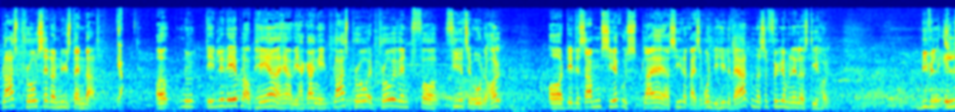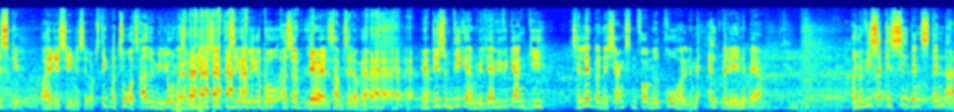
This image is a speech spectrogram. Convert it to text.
Blast Pro sætter en ny standard. Ja. Og nu, det er lidt æbler og pærer her, vi har gang i. Blast Pro er et pro-event for 4-8 hold. Og det er det samme cirkus, plejer jeg at sige, der rejser rundt i hele verden, og så følger man ellers de hold. Vi vil elske at have det scene setup. Stik mig 32 millioner, som er det budget, de sikkert ligger på, og så laver jeg det samme setup her. Men det, som vi gerne vil, det er, at vi vil gerne give talenterne chancen for at møde proholdene med alt, hvad det indebærer. Og når vi så kan se den standard,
